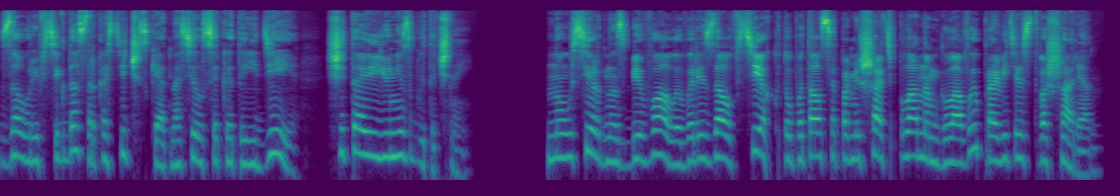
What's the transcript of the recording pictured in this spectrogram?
Заури всегда саркастически относился к этой идее, считая ее несбыточной. Но усердно сбивал и вырезал всех, кто пытался помешать планам главы правительства Шариан.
